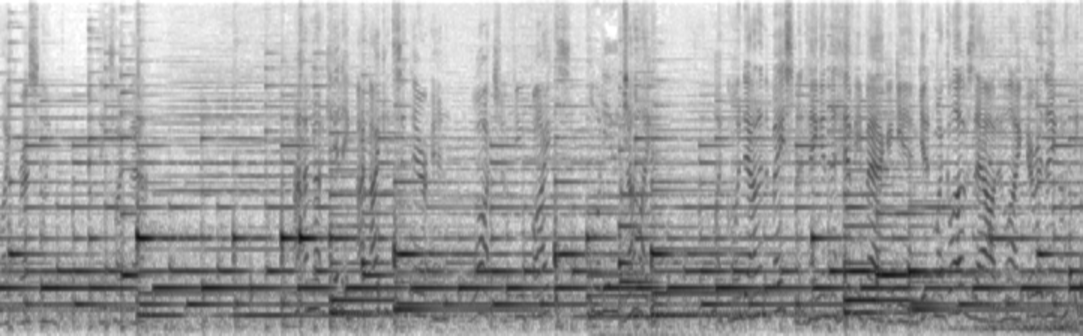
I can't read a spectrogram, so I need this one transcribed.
like wrestling, things like that. I, I'm not kidding. I, I can sit there and watch a few fights. Audio I'm like, I'm like going down in the basement, hanging the heavy bag again, getting my gloves out, and like everything.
